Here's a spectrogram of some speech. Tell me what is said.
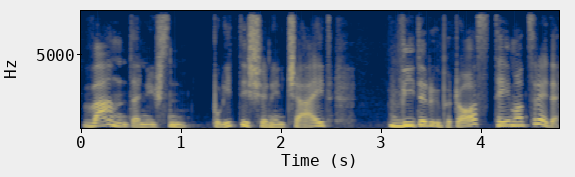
Wenn, dann ist es ein politischer Entscheid, wieder über das Thema zu reden.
